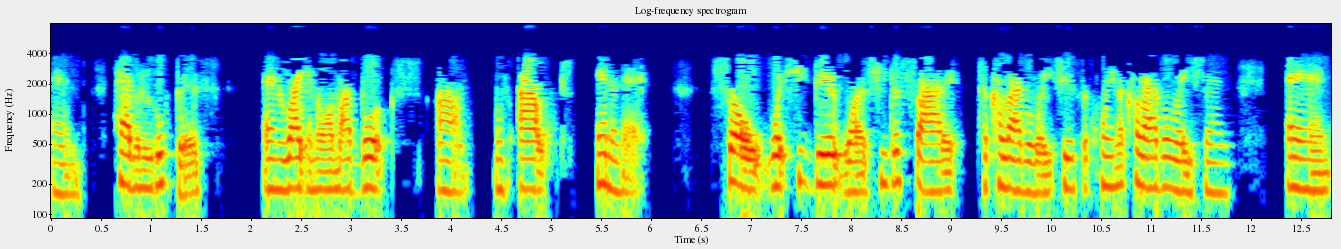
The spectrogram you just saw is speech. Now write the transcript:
and having lupus, and writing all my books um, without internet. So what she did was she decided to collaborate. She is the queen of collaboration and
